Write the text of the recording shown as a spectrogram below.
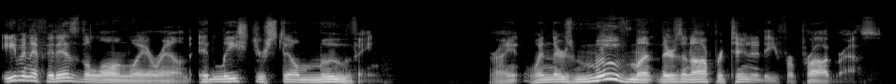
Even if it is the long way around, at least you're still moving, right? When there's movement, there's an opportunity for progress,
